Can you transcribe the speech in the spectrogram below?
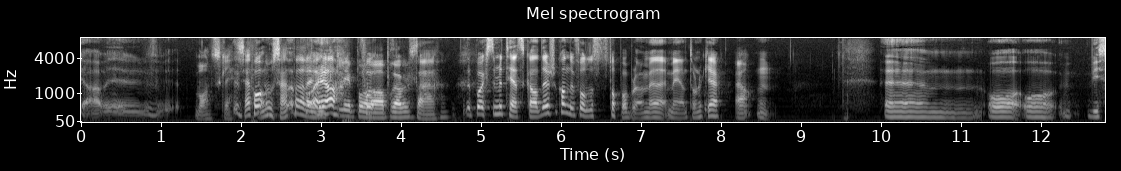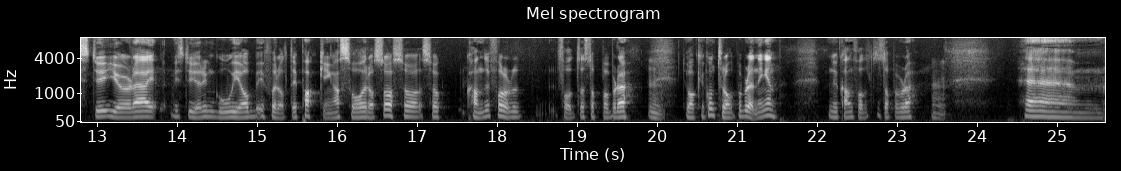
ja, eh, Vanskelig. Sett, På- nå setter jeg deg ja, virkelig på på- prøvelse her. På ekstremitetsskader så kan du få det stoppe å blø med, med en torniké. Ja. Ehm, og, og hvis du gjør deg Hvis du gjør en god jobb i forhold til pakking av sår også, så, så kan du få, få det til å stoppe å blø. Mm. Du har ikke kontroll på blødningen, men du kan få det til å stoppe å blø. Mm. Ehm,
